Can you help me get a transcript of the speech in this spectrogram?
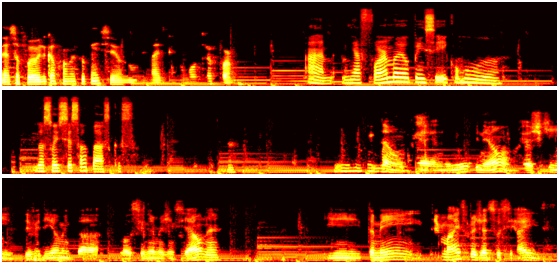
essa foi a única forma que eu pensei, eu não vi mais nenhuma outra forma. Ah, a minha forma eu pensei como doações de cestas básicas. Então, é, na minha opinião, eu acho que deveria aumentar o auxílio emergencial, né? E também ter mais projetos sociais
